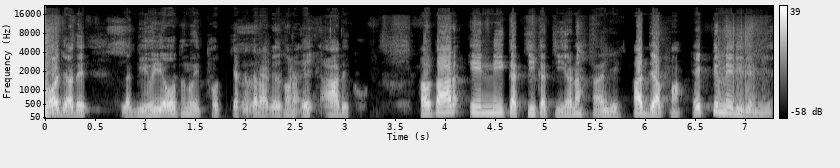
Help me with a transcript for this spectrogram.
ਬਹੁਤ ਜ਼ਿਆਦਾ ਲੱਗੀ ਹੋਈ ਆ ਉਹ ਤੁਹਾਨੂੰ ਇੱਥੋਂ ਚੈੱਕ ਕਰਾ ਕੇ ਦਿਖਾਉਣਾ। ਇਹ ਆ ਦੇਖੋ। ਅਵਤਾਰ ਇੰਨੀ ਕੱਚੀ ਕੱਚੀ ਹੈ ਨਾ? ਹਾਂਜੀ। ਅੱਜ ਆਪਾਂ ਇਹ ਕਿੰਨੇ ਦੀ ਦੇਣੀ ਹੈ?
